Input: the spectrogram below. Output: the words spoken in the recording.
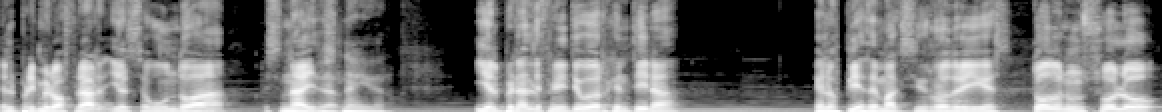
el primero a Flar y el segundo a Snyder. Snyder. Y el penal definitivo de Argentina en los pies de Maxi Rodríguez, todo en un solo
